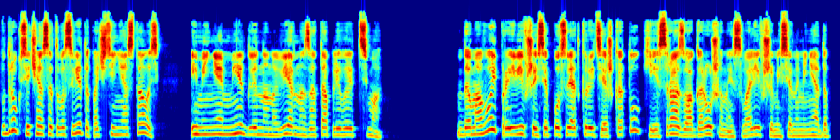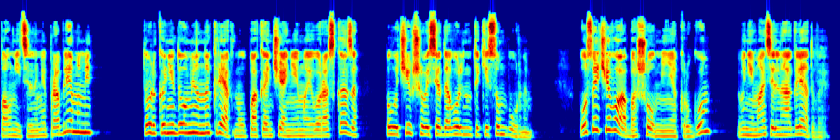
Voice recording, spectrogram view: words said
Вдруг сейчас этого света почти не осталось, и меня медленно, но верно затапливает тьма. Домовой, проявившийся после открытия шкатулки и сразу огорошенный свалившимися на меня дополнительными проблемами, только недоуменно крякнул по окончании моего рассказа, получившегося довольно-таки сумбурным, после чего обошел меня кругом, внимательно оглядывая.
